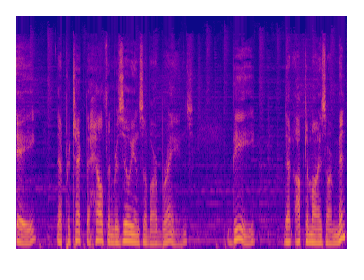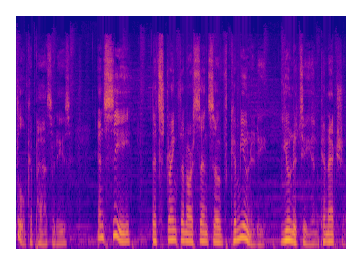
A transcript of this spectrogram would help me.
A, that protect the health and resilience of our brains, B, that optimize our mental capacities, and C, that strengthen our sense of community, unity, and connection.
